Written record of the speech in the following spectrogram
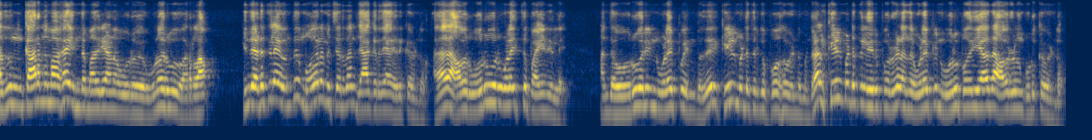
அதன் காரணமாக இந்த மாதிரியான ஒரு உணர்வு வரலாம். இந்த இடத்துல வந்து முதலமைச்சர் தான் ஜாக்கிரதையாக இருக்க வேண்டும். அதாவது அவர் ஒருவர் உழைத்து பயனில்லை. அந்த ஒருவரின் உழைப்பு என்பது கீழ்மட்டத்திற்கு போக வேண்டும் என்றால் கீழ்மட்டத்தில் இருப்பவர்கள் அந்த உழைப்பின் ஒரு பகுதியாவது அவர்களும் கொடுக்க வேண்டும்.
